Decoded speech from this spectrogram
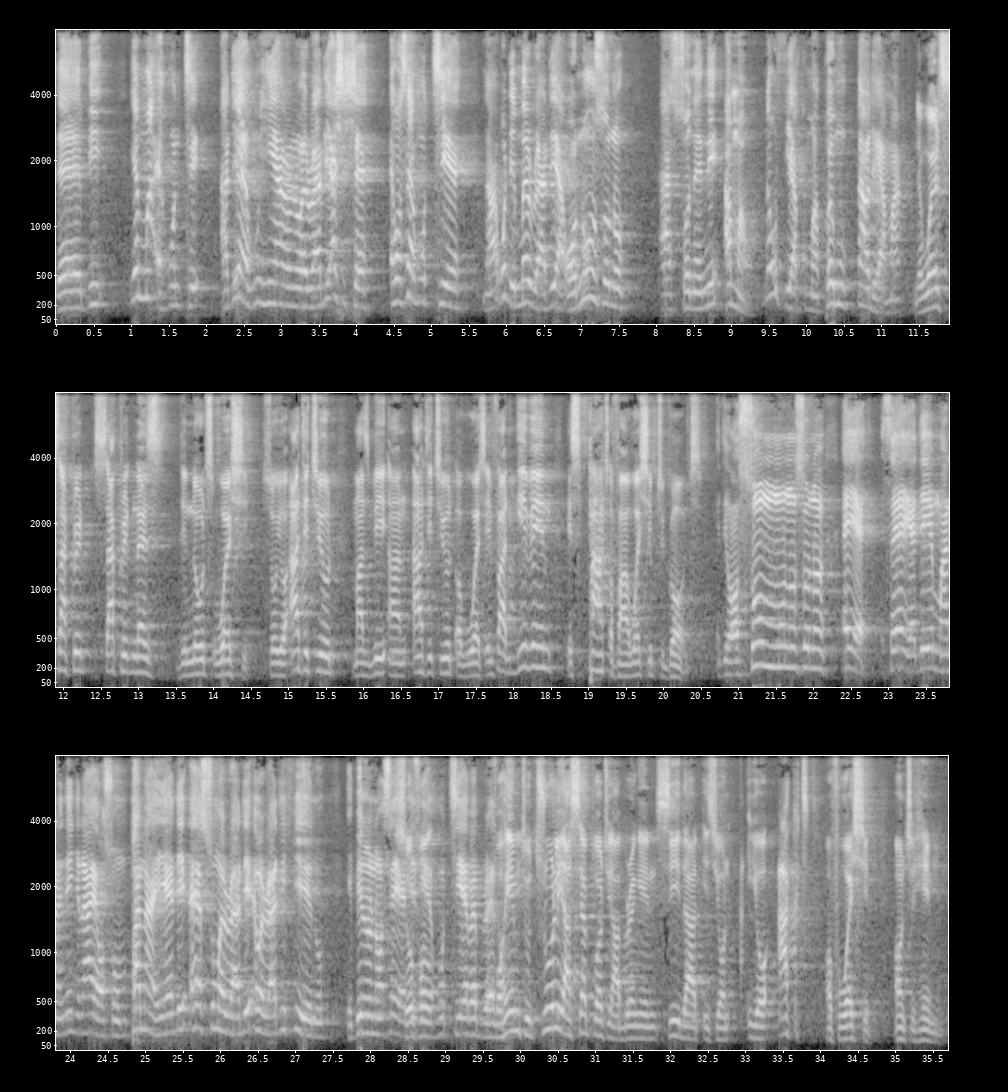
daabi. Yɛma ɛho nte. Adeɛ a ɛho hia no no awurade ahyehyɛ. Ɛwɔ sɛ ɛho teɛ. Na wode ma awurade a ɔno nso no asɔ n'ani ama wo na wofi akoma pa mu na wode ama The word sacred, sacredness denotes worship. So your attitude must be an attitude of worship. In fact, giving is part of our worship to God. nti ɔsom mu no so no ɛyɛ sɛ yɛde ma no ne nyinaa yɛ ɔsom pa no a yɛde ɛsom awurade ɛwɔ awurade fie no ebi no no sɛ So yɛde for- deɛ ho teɛ bɛbrɛ For him to truly accept what you are bringing, see that it's your, your act of worship unto him.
